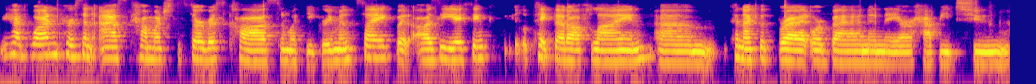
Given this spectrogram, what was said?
we had one person ask how much the service costs and what the agreement's like, but Ozzy, I think you'll take that offline. Um, connect with Brett or Ben, and they are happy to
